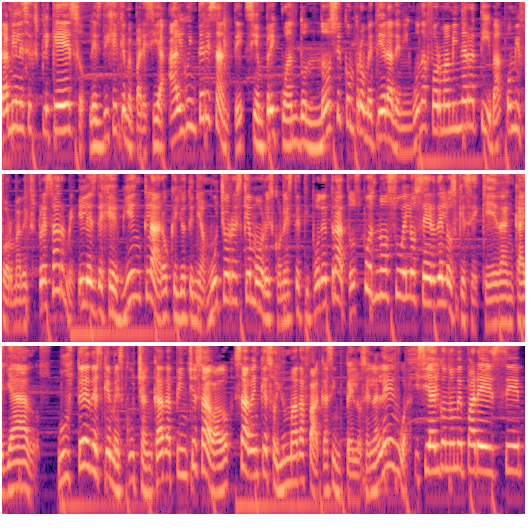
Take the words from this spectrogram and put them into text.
También les expliqué eso. Les dije que me parecía algo interesante siempre y cuando no se comprometiera de ninguna forma mi narrativa o mi forma de expresarme. Y les dejé bien claro que yo tenía muchos resquemores con este tipo de tratos, pues no suelo ser de los que se quedan callados. Ustedes que me escuchan cada pinche sábado saben que soy un madafaca sin pelos en la lengua. Y si algo no me parece,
